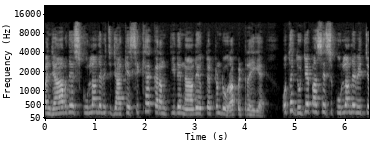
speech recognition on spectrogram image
ਪੰਜਾਬ ਦੇ ਸਕੂਲਾਂ ਦੇ ਵਿੱਚ ਜਾ ਕੇ ਸਿੱਖਿਆ ਕ੍ਰਾਂਤੀ ਦੇ ਨਾਂ ਦੇ ਉੱਤੇ ਢੰਡੋਰਾ ਪਿੱਟ ਰਹੀ ਹੈ, ਉੱਥੇ ਦੂਜੇ ਪਾਸੇ ਸਕੂਲਾਂ ਦੇ ਵਿੱਚ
